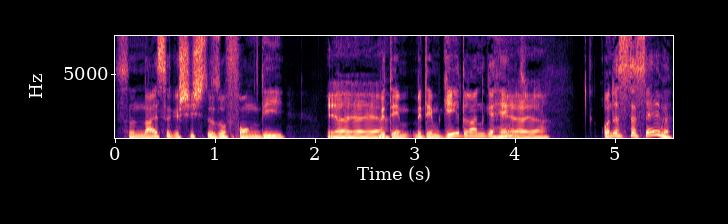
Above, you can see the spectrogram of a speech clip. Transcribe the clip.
ist eine nice Geschichte, so Fondue. Ja, ja, ja. Mit dem, mit dem G dran gehängt. ja, ja. Und das ist dasselbe.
